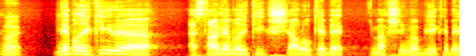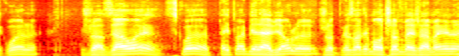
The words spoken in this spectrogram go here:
Ouais. n'importe qui, là, à Star n'importe qui qui chiale au Québec, du marché immobilier québécois, là, je leur dis Ah ouais, c'est quoi, paye-toi un billet d'avion, là, je vais te présenter mon chum Benjamin, là,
